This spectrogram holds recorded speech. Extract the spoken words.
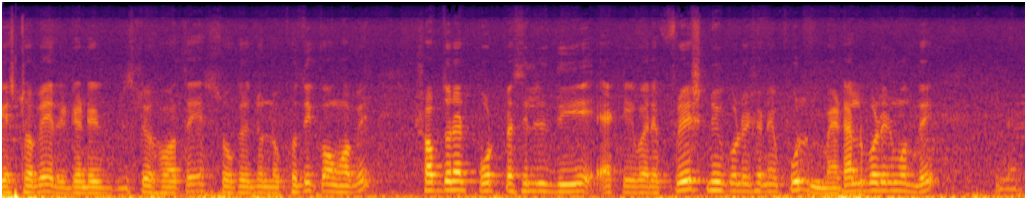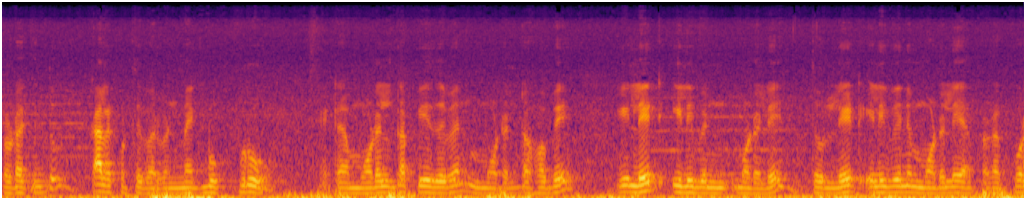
বেস্ট হবে। রিটার্ন ডিসপ্লে হওয়াতে চোখের জন্য ক্ষতি কম হবে। সব ধরনের পোর্ট ফ্যাসিলিটি দিয়ে একেবারে ফ্রেশ নিউ কন্ডিশনে ফুল মেটাল বডির মধ্যে ল্যাপটপটা কিন্তু কালেক্ট করতে পারবেন ম্যাকবুক প্রো এটা মডেলটা পেয়ে যাবেন মডেলটা হবে লেট ইলেভেন মডেলে তো লেট ইলেভেনের মডেলে আপনারা কোর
